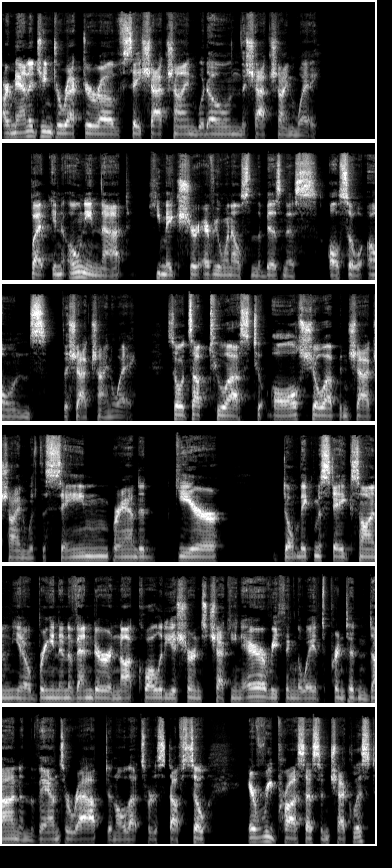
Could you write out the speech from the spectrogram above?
Our managing director of say Shackshine would own the Shackshine way but in owning that, he makes sure everyone else in the business also owns the Shack Shine way. So it's up to us to all show up in Shack Shine with the same branded gear. Don't make mistakes on, you know, bringing in a vendor and not quality assurance checking everything the way it's printed and done and the vans are wrapped and all that sort of stuff. So every process and checklist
